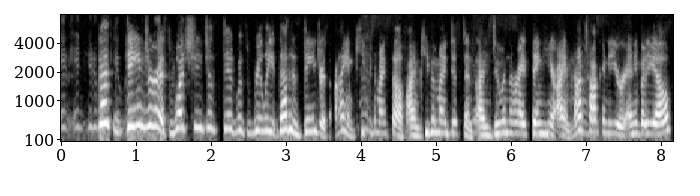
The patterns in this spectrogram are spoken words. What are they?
And, and, you know, That's dangerous. What she just did was really that is dangerous. I am keeping to myself. I'm keeping my distance. I'm doing the right thing here. I am not Yes. talking to you or anybody else,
